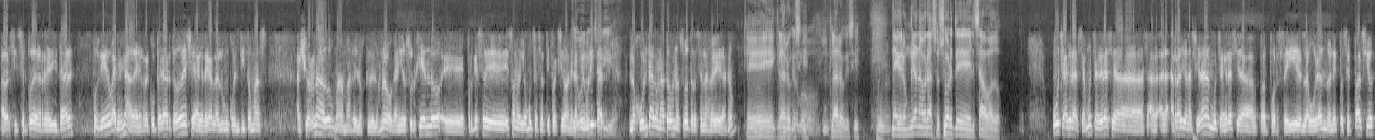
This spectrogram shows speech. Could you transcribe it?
a ver si se puede reeditar, porque bueno, es nada, es recuperar todo eso y agregarle algún cuentito más ayornados, más, más de los de los nuevos que han ido surgiendo, eh, porque ese, eso me dio mucha satisfacción. Las figuritas nos juntaron a todos nosotros en las veredas, ¿no? Sí, claro que sí, claro que sí. Negro, un gran abrazo, suerte el sábado. Muchas gracias, muchas gracias a, Radio Nacional, muchas gracias por, seguir laburando en estos espacios.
